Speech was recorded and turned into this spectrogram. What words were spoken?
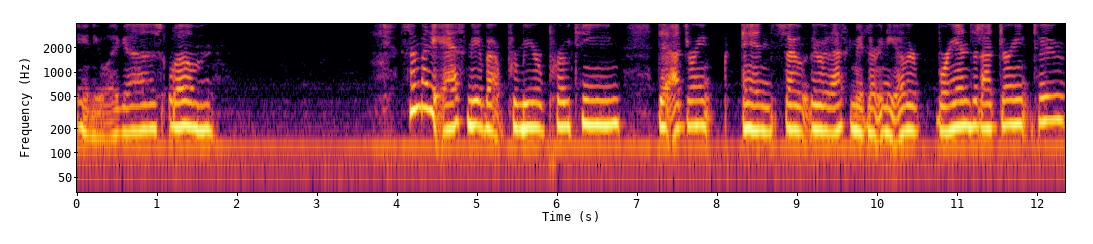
Anyway, guys, um, somebody asked me about Premier Protein that I drink, and so they were asking me, is there any other brands that I drink too?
